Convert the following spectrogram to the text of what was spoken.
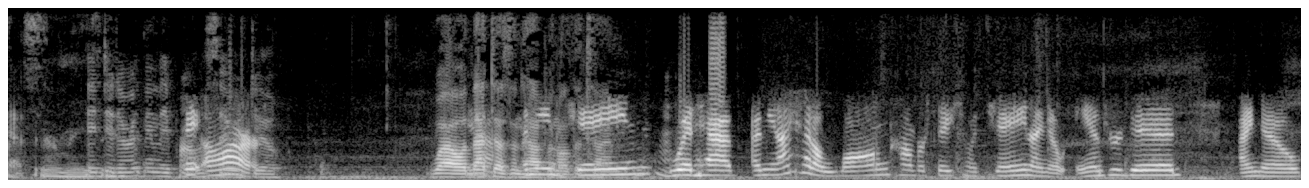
Yes. They're amazing. They did everything they They promised they, are. would do. Wow, and Yeah. that doesn't I happen mean, all the Jane time. would have. I mean, I had a long conversation with Jane. I know Andrew did. I know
